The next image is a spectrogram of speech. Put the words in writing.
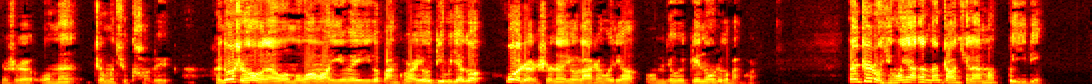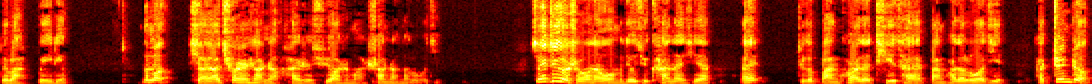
就是我们这么去考虑啊。很多时候呢，我们往往因为一个板块有底部结构，或者是呢有拉升回调，我们就会跟踪这个板块。但这种情况下，它能涨起来吗？不一定，对吧？不一定。那么想要确认上涨，还是需要什么上涨的逻辑？所以这个时候呢，我们就去看那些，哎，这个板块的题材、板块的逻辑，它真正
